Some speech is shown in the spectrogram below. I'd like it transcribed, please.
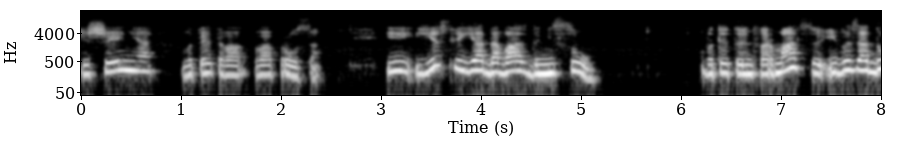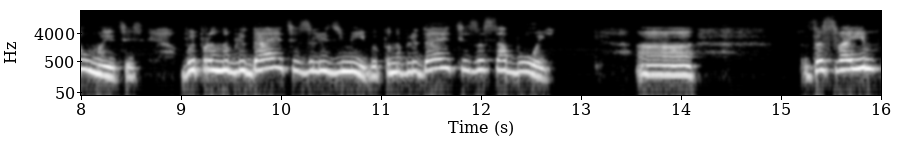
решения вот этого вопроса. И если я до вас донесу вот эту информацию, и вы задумаетесь, вы пронаблюдаете за людьми, вы понаблюдаете за собой, а, за своим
